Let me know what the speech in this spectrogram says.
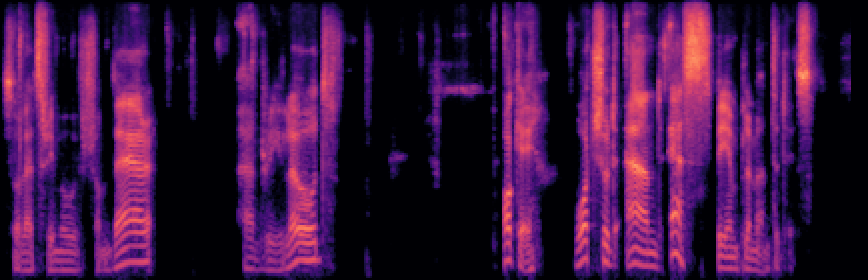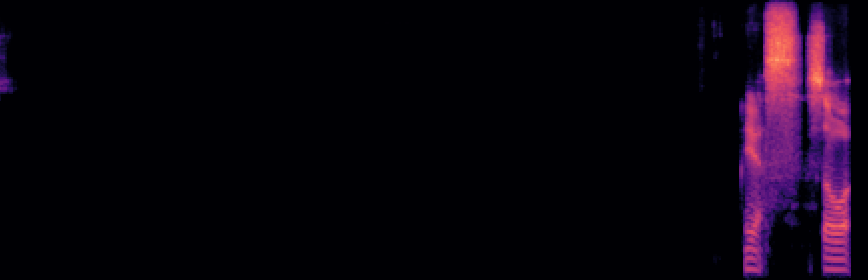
So let's remove from there and reload. Okay, what should and s be implemented is? Yes, so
